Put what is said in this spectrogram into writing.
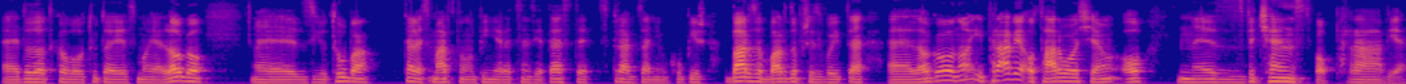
E, Dodatkowo tutaj jest moje logo z YouTube'a. Telesmartfon, opinie, recenzje, testy. Sprawdź zanim kupisz. Bardzo, bardzo przyzwoite logo. No i prawie otarło się o zwycięstwo. Prawie.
